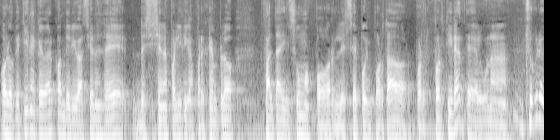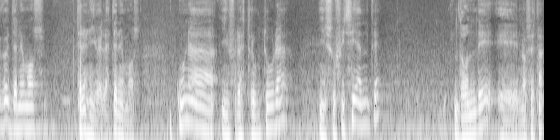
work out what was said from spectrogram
o lo que tiene que ver con derivaciones de decisiones políticas, por ejemplo, falta de insumos por el cepo importador, por, por tirarte alguna... Yo creo que hoy tenemos tres niveles. Tenemos una infraestructura insuficiente donde eh, nos están...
